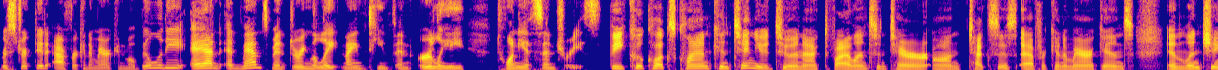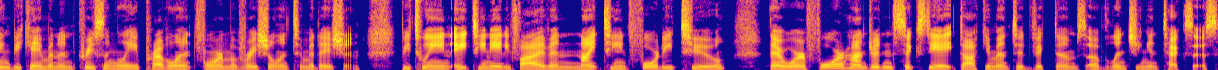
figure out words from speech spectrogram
restricted African American mobility and advancement during the late 19th and early 20th centuries. The Ku Klux Klan continued to enact violence and terror on Texas African Americans, and lynching became an increasingly prevalent form of racial intimidation. Between 1885 and 1942, there were 468 documented victims of lynching in Texas,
